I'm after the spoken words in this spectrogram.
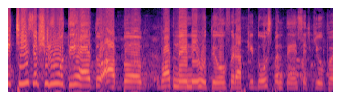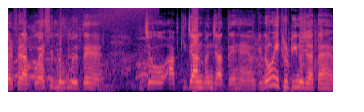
एक चीज़ जब शुरू होती है तो आप बहुत नए नए होते हो फिर आपके दोस्त बनते हैं सेट के ऊपर फिर आपको ऐसे लोग मिलते हैं जो आपकी जान बन जाते हैं और यू नो एक रूटीन हो जाता है।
